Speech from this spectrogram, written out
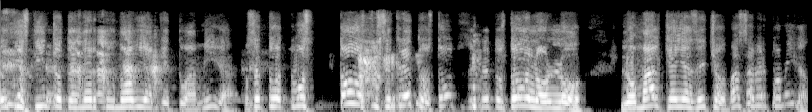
es distinto tener tu novia que tu amiga. O sea, tú, todos tus secretos, todos tus secretos, todo lo, lo, lo mal que hayas hecho, vas a ver tu amiga,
